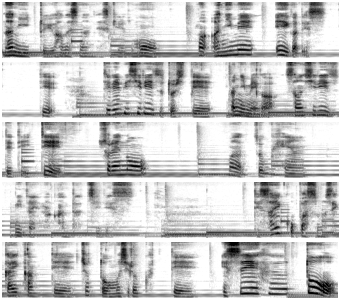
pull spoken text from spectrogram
何という話なんですけれども、まあ、アニメ映画です。でテレビシリーズとしてアニメが3シリーズ出ていてそれのまあ続編みたいな形です。サイコパスの世界観ってちょっと面白くって SF と、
